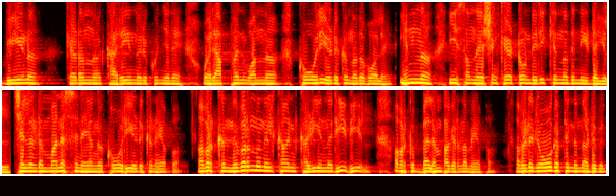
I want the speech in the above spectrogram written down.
വീണ് കിടന്ന് കരയുന്നൊരു കുഞ്ഞിനെ ഒരപ്പൻ വന്ന് കോരിയെടുക്കുന്നത് പോലെ ഇന്ന് ഈ സന്ദേശം കേട്ടുകൊണ്ടിരിക്കുന്നതിനിടയിൽ ചിലരുടെ മനസ്സിനെ അങ്ങ് കോരിയെടുക്കണേ അപ്പ. അവർക്ക് നിവർന്നു നിൽക്കാൻ കഴിയുന്ന രീതിയിൽ അവർക്ക് ബലം പകരണമേ അപ്പ. അവരുടെ രോഗത്തിന്റെ നടുവിൽ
